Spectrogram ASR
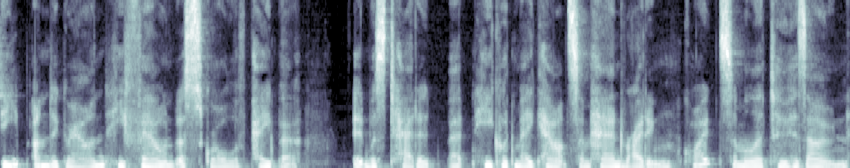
Deep underground, he found a scroll of paper. It was tattered, but he could make out some handwriting quite similar to his own.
